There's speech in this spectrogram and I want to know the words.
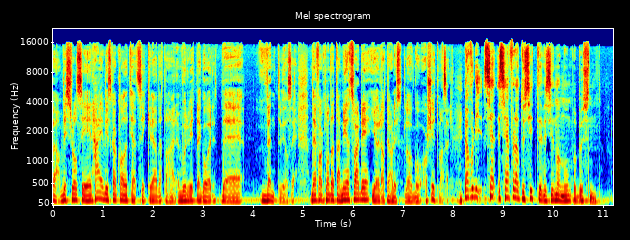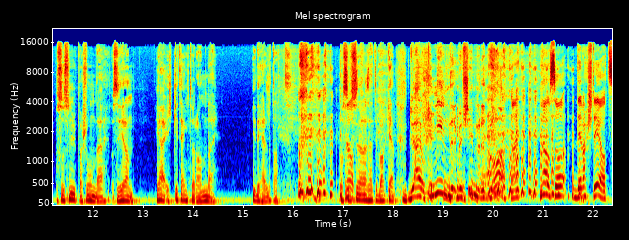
ja, Visceral sier hei, vi skal kvalitetssikre dette her. Hvorvidt det går, det venter vi å se. Det faktum at dette er nyhetsverdig, gjør at jeg har lyst til å gå og skyte meg selv. Ja, fordi se, se for deg at du sitter ved siden av noen på bussen, og så snur personen deg, og så sier han 'Jeg har ikke tenkt å rane deg'. I det hele tatt. Og så snur han seg tilbake igjen. Du er jo ikke mindre bekymret nå! Nei. Men altså, det verste er jo at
